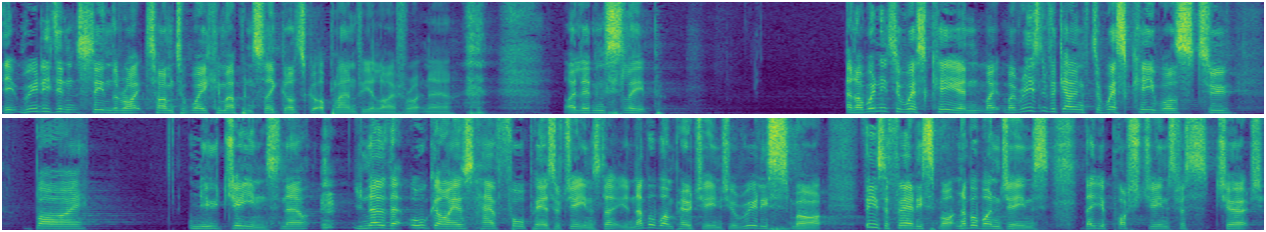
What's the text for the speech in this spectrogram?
it really didn't seem the right time to wake him up and say, God's got a plan for your life right now. I let him sleep. And I went into West Quay, and my, my reason for going to West Quay was to buy new jeans. Now, you know that all guys have four pairs of jeans, don't you? Number one pair of jeans, you're really smart. These are fairly smart. Number one jeans, they're your posh jeans for church.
